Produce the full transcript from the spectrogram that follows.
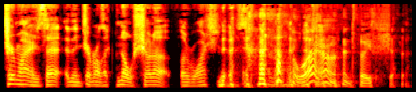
"Jeremiah, is that?" And then Jeremiah was like, "No, shut up. We're watching this." I like, what? I don't know. Shut up.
